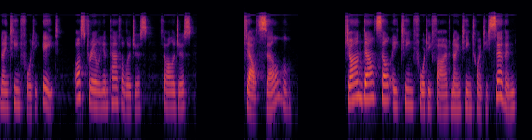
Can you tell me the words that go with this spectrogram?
1881-1948, Australian pathologist, pathologist. Dalzell John Dalzell 1845-1927,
